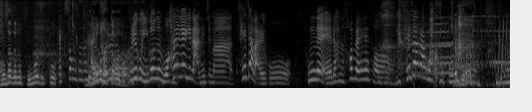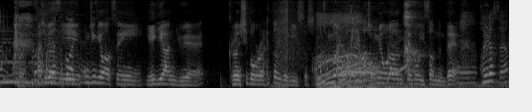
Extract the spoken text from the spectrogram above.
병사들은 굶어 죽고 백성들은 그게 너무 답답하다. 그리고 이거는 뭐 할 얘기는 아니지만 세자 말고 동네 애를 하나 섭외해서 세자라고 하고 보내주면 사실은 이 홍진경 학생이 얘기한 유에 그런 시도를 했던 적이 있었어요. 아, 정말요? 네, 대박. 정명호라는 때도 있었는데 어, 걸렸어요?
